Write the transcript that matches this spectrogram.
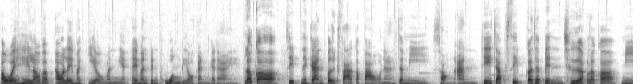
เอาไว้ให้เราแบบเอาอะไรมาเกี่ยวมันเนี้ยให้มันเป็นพวงเดียวกันก็ได้ แล้วก็ซิปในการเปิดฝากระเป๋านะจะมี 2 อัน ที่จับซิปก็จะเป็นเชือกแล้วก็มี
